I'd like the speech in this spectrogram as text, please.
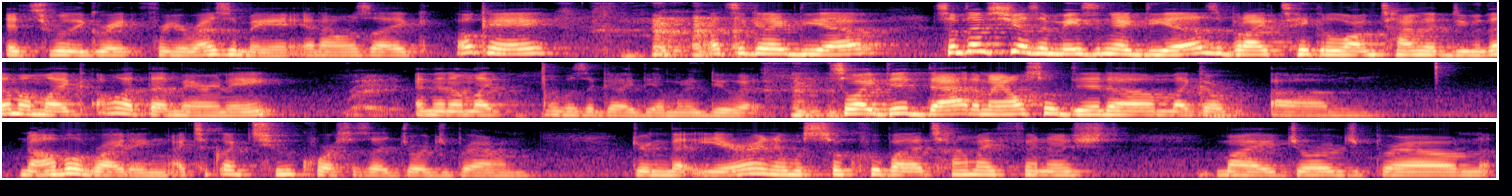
it's really great for your resume." And I was like, "Okay, that's a good idea." Sometimes she has amazing ideas, but I take a long time to do them. I'm like, "I'll let that marinate." right. And then I'm like, it was a good idea. I'm gonna do it. so I did that, and I also did um, like a um, novel writing. I took like two courses at George Brown during that year, and it was so cool. By the time I finished my George Brown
